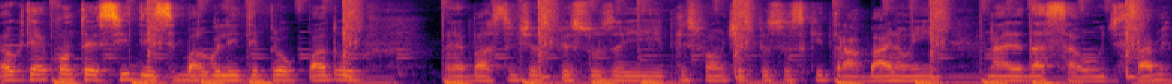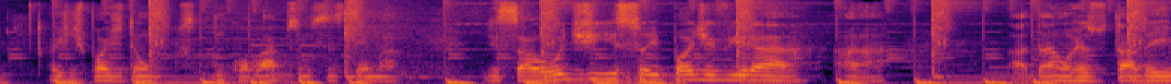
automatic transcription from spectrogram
É o que tem acontecido e esse bagulho tem preocupado é, bastante as pessoas aí, principalmente as pessoas que trabalham aí na área da saúde, sabe? A gente pode ter um, um colapso no sistema de saúde e isso aí pode vir a, a, a dar um resultado aí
